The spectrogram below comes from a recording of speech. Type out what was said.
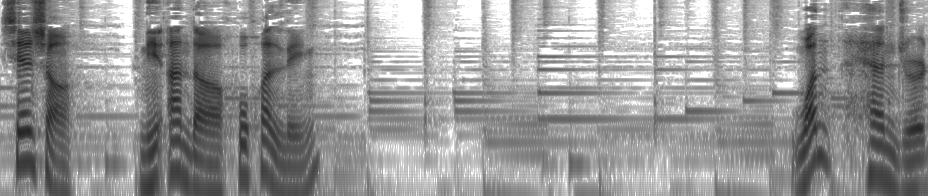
先生，您按的呼唤铃。110.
